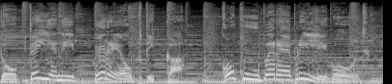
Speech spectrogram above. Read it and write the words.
toob teieni pereoptika, kogu pere prillipood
